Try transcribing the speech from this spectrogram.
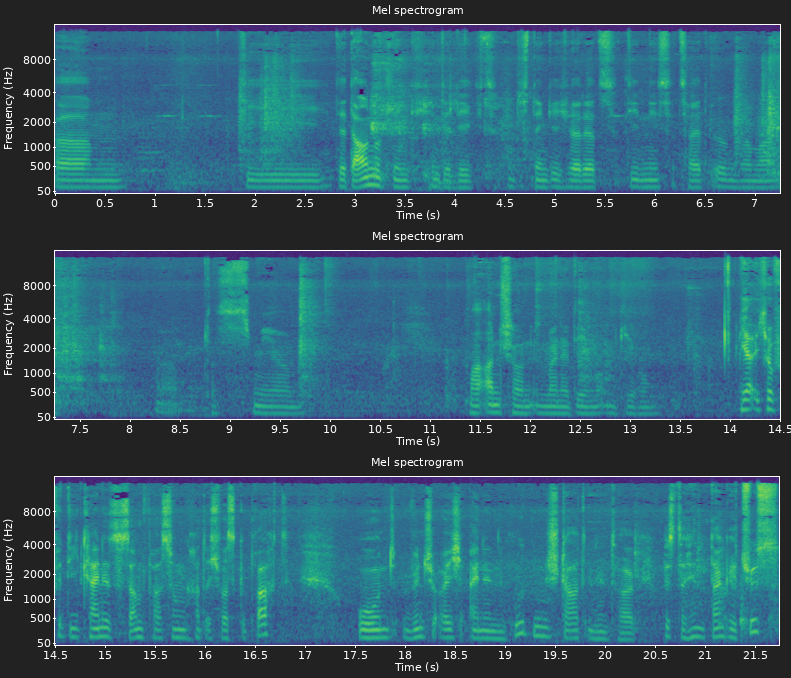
ähm, die, der Download-Link hinterlegt. Und ich denke, ich werde jetzt die nächste Zeit irgendwann mal äh, das mir mal anschauen in meiner Demo-Umgebung. Ja, ich hoffe, die kleine Zusammenfassung hat euch was gebracht und wünsche euch einen guten Start in den Tag. Bis dahin, danke, tschüss.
